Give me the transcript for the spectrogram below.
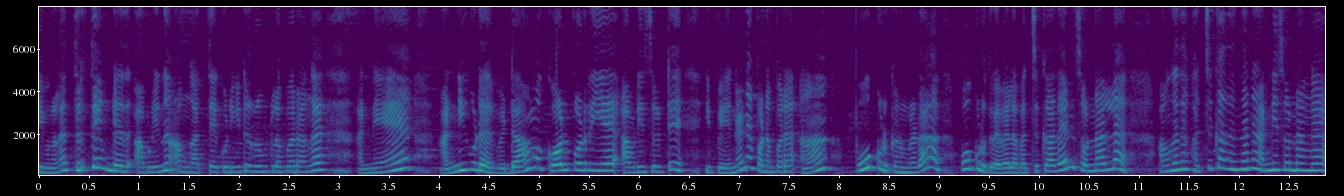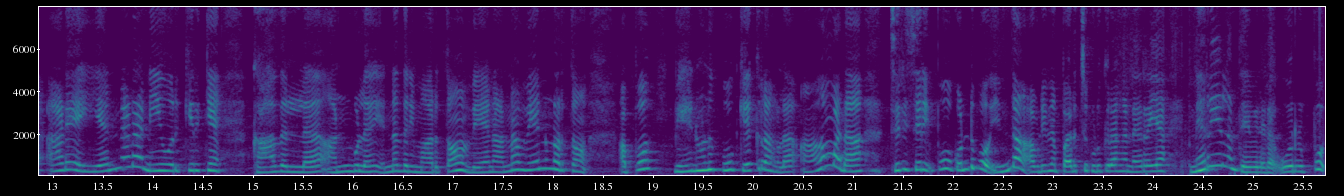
இவங்கெல்லாம் திருத்தவே முடியாது அப்படின்னு அவங்க அத்தையை கூட்டிகிட்டு ரூம்குள்ளே போகிறாங்க அண்ணே அண்ணி கூட விடாமல் கோல் போடுறியே அப்படின்னு சொல்லிட்டு இப்போ என்னென்ன பண்ண போகிறேன் ஆ பூ கொடுக்கணும்லடா பூ கொடுக்குற வேலை வச்சுக்காதேன்னு சொன்னால அவங்க தான் வச்சுக்காதேன்னு தானே அண்ணி சொன்னாங்க. அடே என்னடா நீ ஒரு கிறுக்கேன்? காதலில் அன்புல என்ன தெரியுமா அர்த்தம்? வேணான்னா வேணும்னு அர்த்தம். அப்போது வேணும்னு பூ கேட்குறாங்களா ஆமாடா. சரி சரி பூ கொண்டு போ. இந்தா அப்படின்னு பறித்து கொடுக்குறாங்க நிறையா. நிறையெல்லாம் தேவையில்லடா. ஒரு பூ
